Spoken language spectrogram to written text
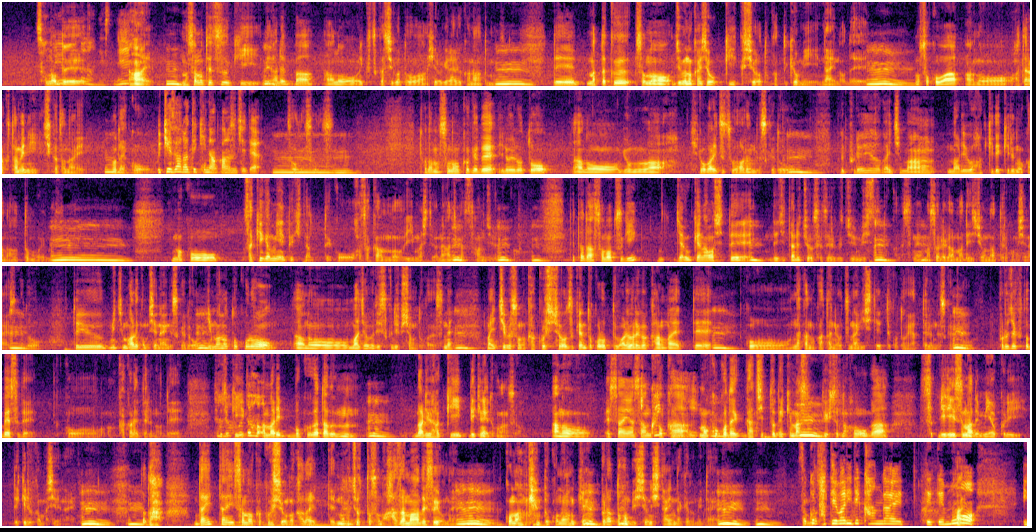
そういうことなんですね。はい。うんまあその手続きであれば、あのいくつか仕事は広げられるかなと思ううんです。んで全くその自分の会社を大きくしようとかって興味ないので、うんもうそこはあの働くために仕方ないのでうんこう、受け皿的な感じで。そうですそうですんただまあそのおかげでいろいろとあの業務は広がりつつはあるんですけど、うんでプレイヤーが一番バリを発揮できるのかなと思いますうね。ん今こう先が見えてきたってこう補佐官の言いましたよね。8月30日、うん。うん。でただその次じゃあ受け直してうん。デジタル庁設立準備室とかですね、うん。まあ、それがまあデジ庁になってるかもしれないですけど、という道もあるかもしれないんですけど、うん今のところあの、まあ、ジョブディスクリプションとかですね、うん。まあ、一部その各省付けのところって我々が考えて、うん。こう中の方におつなぎしてってことをやってるんですけど、うん。プロジェクトベースでこう書かれてるので正直あまり僕が多分うん。バリュー発揮できないところなんですよ。あの SI 屋さんとかもうここでガチッとできますっていう人の方が、すリリースまで見送りできるかもしれない。うんうん。ただ大体その各省の課題ってもうちょっとその狭間ですよね。うん。この案件とこの案うん。件プラットフォーム一緒にしたいんだけどみたいな。そこ縦割りで考えてても、、はい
